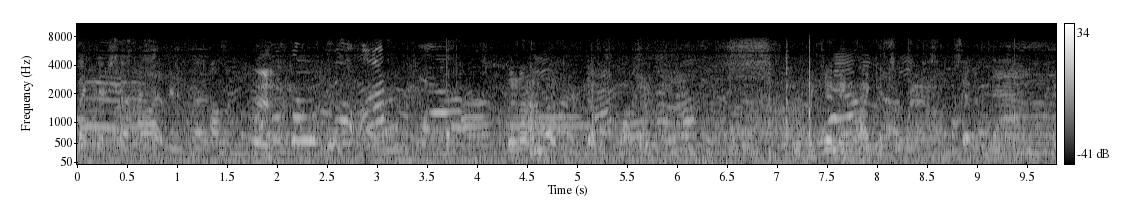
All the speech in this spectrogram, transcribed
Like they're so hot and they're They're not. But. We're pretending like it's around 17.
